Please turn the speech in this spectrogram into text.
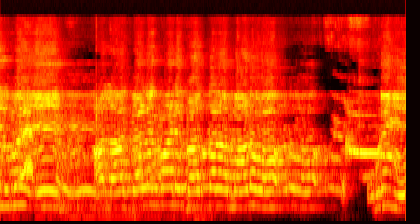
ಇದು ಅಲ್ಲ ಕಾಲಕ್ಕೆ ಮಾಡಿ ಬರ್ತಾರ ಮಾಡುವ ಹುಡುಗಿ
